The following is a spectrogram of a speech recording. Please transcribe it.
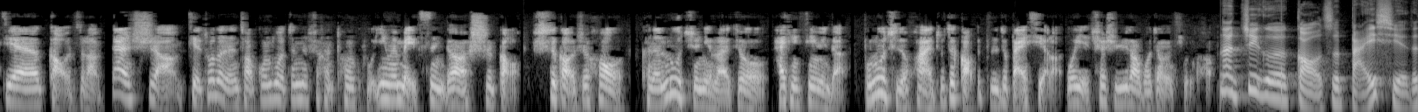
接稿子了。但是啊，写作的人找工作真的是很痛苦，因为每次你都要试稿，试稿之后可能录取你了，就还挺幸运的；不录取的话，就这稿子就白写了。我也确实遇到过这种情况。那这个稿子白写的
